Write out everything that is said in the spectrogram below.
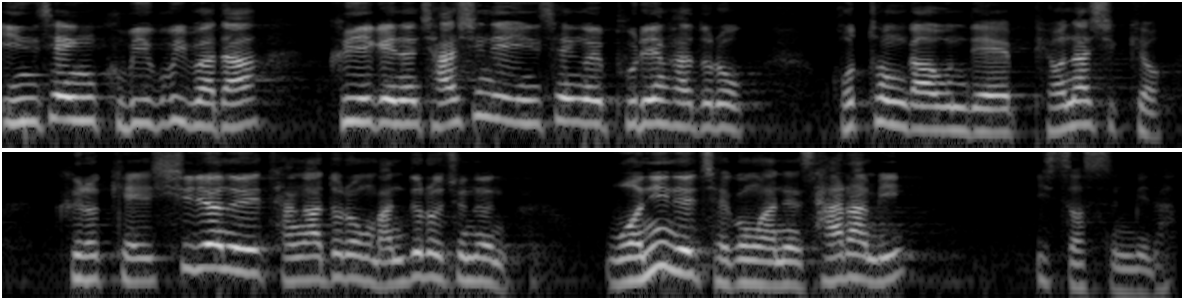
인생 구비구비마다 그에게는 자신의 인생을 불행하도록 고통 가운데 변화시켜 그렇게 시련을 당하도록 만들어주는 원인을 제공하는 사람이 있었습니다.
